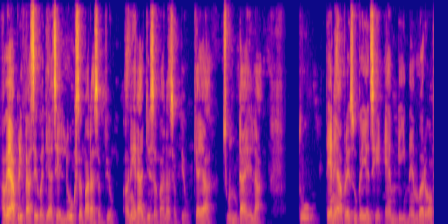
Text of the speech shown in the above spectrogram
હવે આપણી પાસે વધ્યા છે લોકસભાના સભ્યો અને રાજ્યસભાના સભ્યો. કયા? ચૂંટાયેલા. તો તેને આપણે શું કહીએ છીએ? MP member of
